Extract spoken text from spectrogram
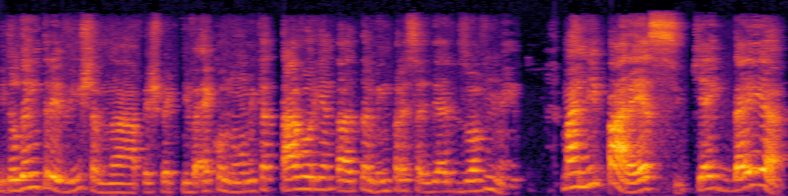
e toda a entrevista, na perspectiva econômica, estava orientada também para essa ideia de desenvolvimento. Mas me parece que a ideia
